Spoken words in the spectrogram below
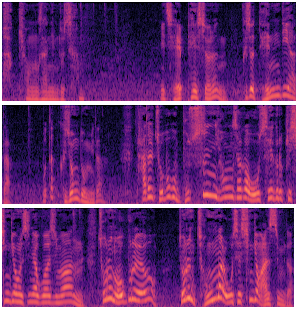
박 형사님도 참. 이제 패션은 그저 댄디하다. 뭐 딱 그 정도입니다. 다들 저보고 무슨 형사가 옷에 그렇게 신경을 쓰냐고 하지만 저는 억울해요. 저는 정말 옷에 신경 안 씁니다.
